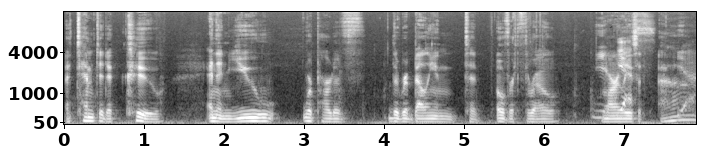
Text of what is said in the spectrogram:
attempted a coup, and then you were part of the rebellion to overthrow Yeah. Marley's. Yes. Ah. Yeah.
